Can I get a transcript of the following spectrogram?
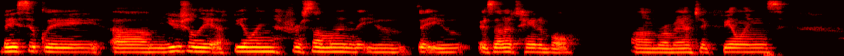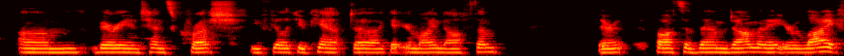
basically um, usually a feeling for someone that you that you is unattainable. Um, romantic feelings, um, very intense crush. You feel like you can't uh, get your mind off them. Their thoughts of them dominate your life.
